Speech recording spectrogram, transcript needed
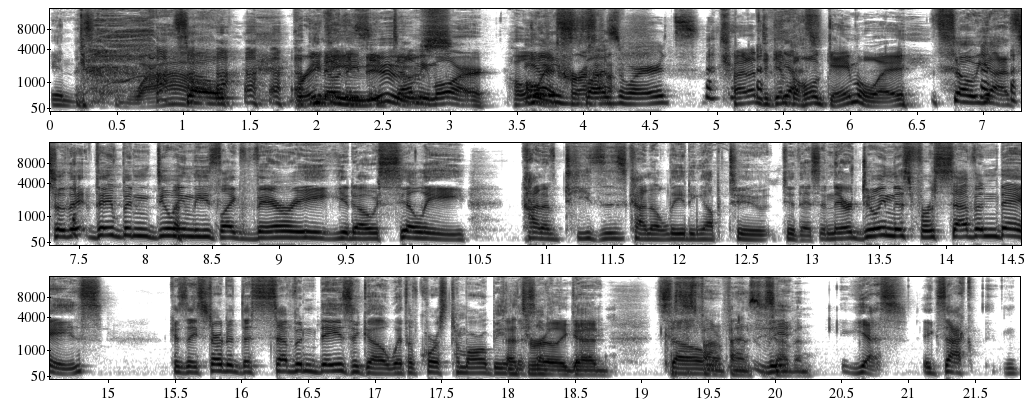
in this game. Wow. So, breaking you know, news. Tell me more. Holy crap. buzzwords. Try not to give yes. the whole game away. so, yeah, so they, they've been doing these like very, you know, silly kind of teases kind of leading up to to this. And they're doing this for 7 days because they started this 7 days ago with of course tomorrow being That's really good. Day. So Final Fantasy the, 7. Yes, exactly.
